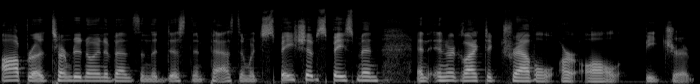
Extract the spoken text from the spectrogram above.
opera termed denoting events in the distant past in which spaceships, spacemen, and intergalactic travel are all featured.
